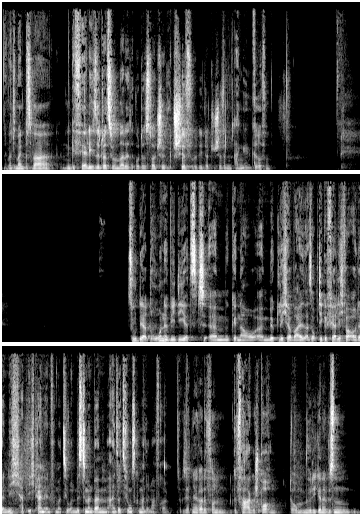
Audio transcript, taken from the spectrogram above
Weil Sie meinen, das war eine gefährliche Situation, war das, wurde das deutsche Schiff oder die deutschen Schiffe dann angegriffen? Zu der Drohne, wie die jetzt ähm, genau äh, möglicherweise, also ob die gefährlich war oder nicht, habe ich keine Informationen. Müsste man beim Einsatzführungskommando nachfragen. Sie hatten ja gerade von Gefahr gesprochen. Darum würde ich gerne wissen,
